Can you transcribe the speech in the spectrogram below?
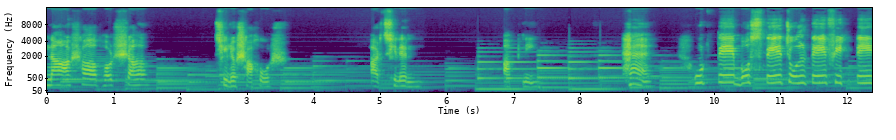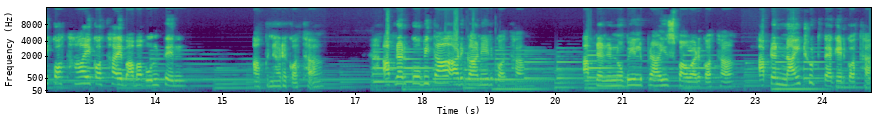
না আশা, ভরসা, ছিল সাহস। আর ছিলেন আপনি। হ্যাঁ উঠতে, বসতে, চলতে, ফিরতে, কথায় কথায় বাবা বলতেন, আপনার কথা, আপনার কবিতা আর গানের কথা, আপনার নোবেল প্রাইজ পাওয়ার কথা, আপনার নাইটহুড ত্যাগের কথা,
